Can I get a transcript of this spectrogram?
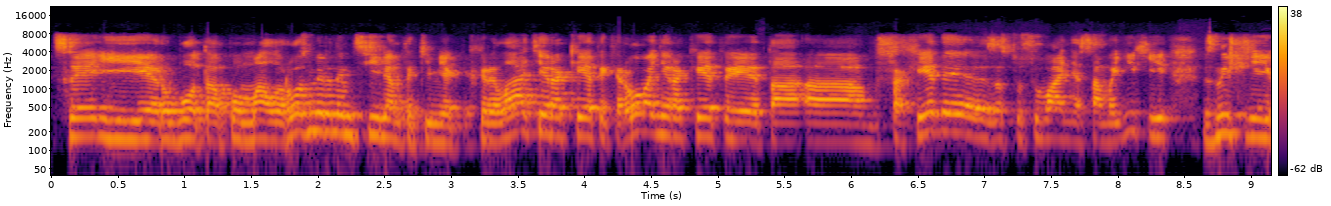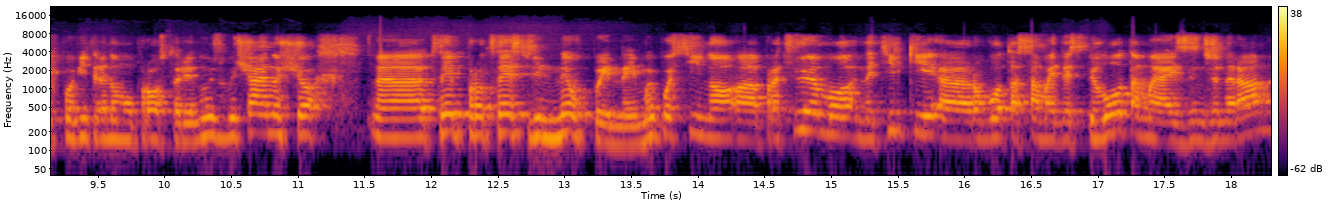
Це і робота по малорозмірним цілям, таким як крилаті ракети, керовані ракети та шахеди, застосування саме їх і знищення їх в повітряному просторі. Ну і звичайно, що е, цей процес він невпинний. Ми постійно е, працюємо не тільки е, робота саме йде з пілотами, а й з інженерами.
